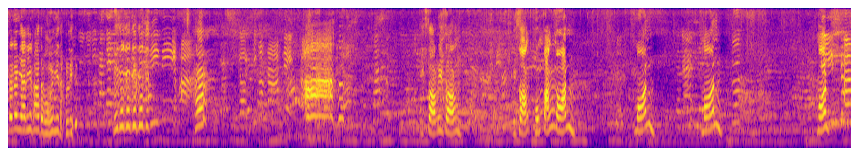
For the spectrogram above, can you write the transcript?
ต่น้ำยารีดผ้าแต่ผมไม่มีเตารีดกึกกึกกึกกึกกึกกึกที่นี่ค่ะ ฮะ เกิดที่ห้อน้ำเด็กอีกสองอีกสองอีกสองผมหวังหมอน หมอน หมอน หมอน ลิสค่ะ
